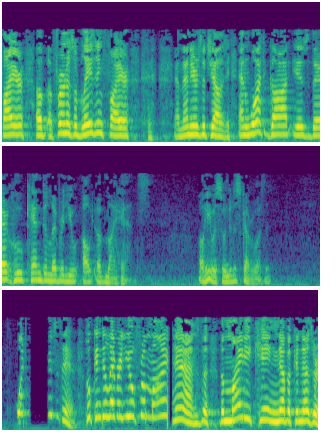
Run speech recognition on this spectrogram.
fire, of a furnace of blazing fire. and then here's the challenge. And what God is there who can deliver you out of my hands? Well, he was soon to discover, wasn't it? What is there who can deliver you from my hands, the, the mighty king Nebuchadnezzar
